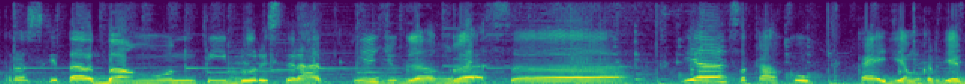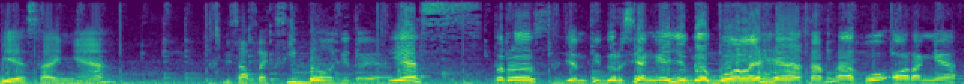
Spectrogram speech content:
Terus kita bangun tidur istirahatnya juga nggak se ya sekaku kayak jam kerja biasanya. Bisa fleksibel gitu ya? Yes, terus jam tidur siangnya juga boleh ya karena aku orangnya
